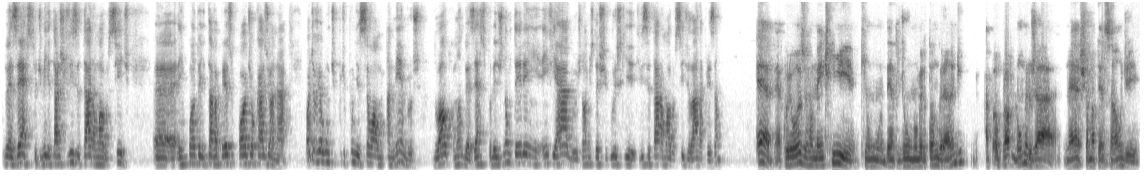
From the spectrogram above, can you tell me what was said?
do Exército, de militares que visitaram Mauro Cid enquanto ele estava preso, pode ocasionar? Pode haver algum tipo de punição a membros do alto comando do Exército por eles não terem enviado os nomes das figuras que, que visitaram Mauro Cid lá na prisão? É, é curioso realmente que, que um, dentro de um número tão grande, a, o próprio número já né, chama atenção de,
